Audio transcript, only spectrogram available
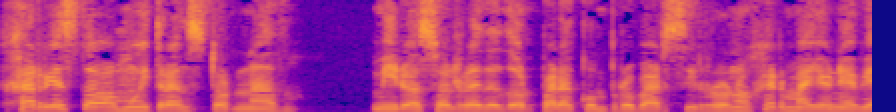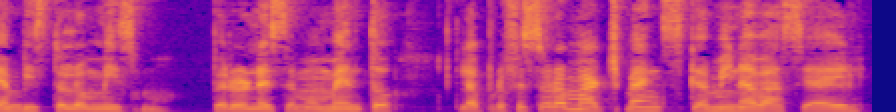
Harry estaba muy trastornado. Miró a su alrededor para comprobar si Ron o Hermione habían visto lo mismo, pero en ese momento la profesora Marchbanks caminaba hacia él,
